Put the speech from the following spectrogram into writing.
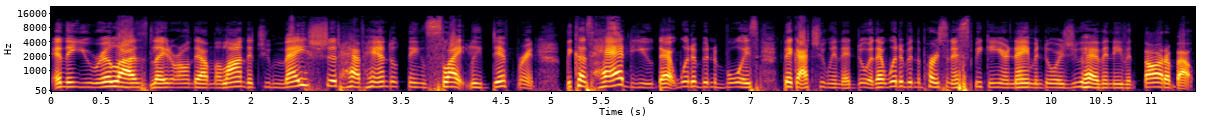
And then you realize later on down the line that you may should have handled things slightly different because had you, that would have been the voice that got you in that door. That would have been the person that's speaking your name in doors you haven't even thought about.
